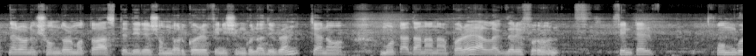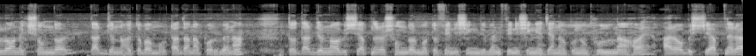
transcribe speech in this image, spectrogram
আপনারা অনেক সুন্দর মতো আস্তে ধীরে সুন্দর করে ফিনিশিংগুলো দিবেন, যেন মোটা দানা না পড়ে। আর লাক্সারি প্রিন্টের ফোমগুলো অনেক সুন্দর, তার জন্য হয়তো বা মোটা দানা পড়বে না। তো তার জন্য অবশ্যই আপনারা সুন্দর মতো ফিনিশিং দিবেন। ফিনিশিংয়ে যেন কোনো ভুল না হয়। আর অবশ্যই আপনারা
